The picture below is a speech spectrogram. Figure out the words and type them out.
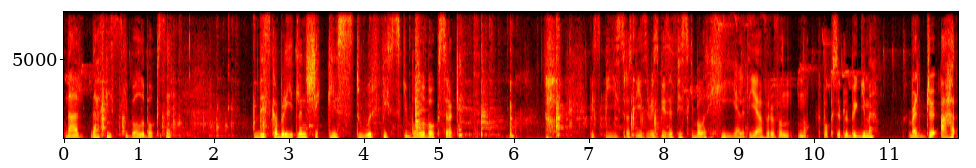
Det er, det er fiskebollebokser. De skal bli til en skikkelig stor fiskebolleboksrakett. Ah, Vi spiser og spiser. Vi spiser fiskeboller hele tida for å få nok bokser til å bygge med. Vel, du, har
